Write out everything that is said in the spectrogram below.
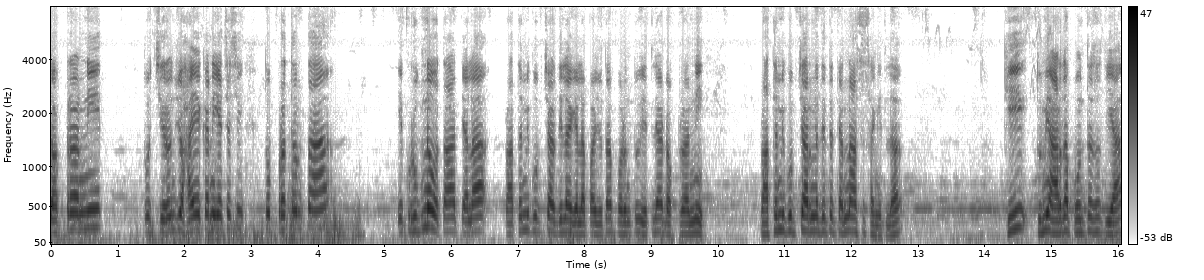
डॉक्टरांनी तो चिरंजीव आहे का नाही याच्याशी तो प्रथमतः एक रुग्ण होता त्याला प्राथमिक उपचार दिला गेला पाहिजे होता परंतु इथल्या डॉक्टरांनी प्राथमिक उपचार न देता त्यांना असं सांगितलं की तुम्ही अर्धा पाऊन तासात या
